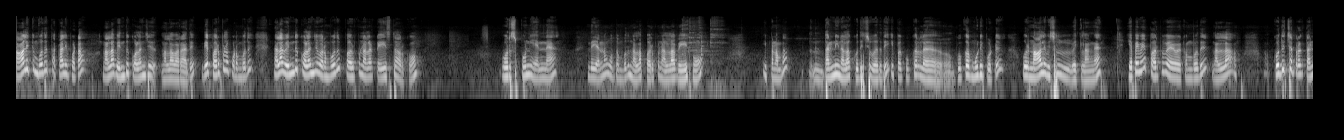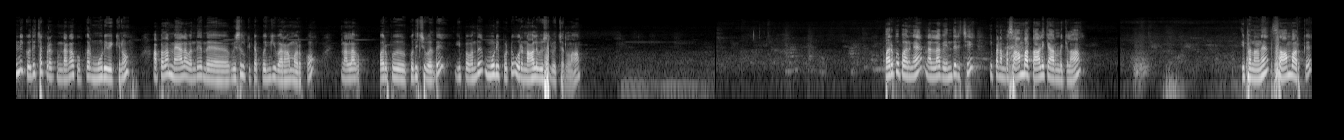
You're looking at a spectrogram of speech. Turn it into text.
தாளிக்கும் போது தக்காளி போட்டால் நல்லா வெந்து குழஞ்சி நல்லா வராது. இதே பருப்பில் போடும்போது நல்லா வெந்து குழஞ்சி வரும்போது பருப்பு நல்லா டேஸ்ட்டாக இருக்கும். ஒரு ஸ்பூன் எண்ணெய். இந்த எண்ணெய் ஊற்றும் போது நல்லா பருப்பு நல்லா வேகும். இப்போ நம்ம தண்ணி நல்லா கொதித்து வருது. இப்போ குக்கரில் குக்கர் மூடி போட்டு ஒரு நாலு விசில் வைக்கலாங்க. எப்பயுமே பருப்பு வைக்கும்போது நல்லா கொதித்த பிறகு தண்ணி கொதித்த பிறகு தாங்க குக்கர் மூடி வைக்கணும். அப்போ தான் மேலே வந்து இந்த விசில் கிட்ட பொங்கி வராமல் இருக்கும். நல்லா பருப்பு கொதித்து வருது. இப்போ வந்து மூடி போட்டு ஒரு நாலு விசில் வச்சிடலாம். பருப்பு பாருங்கள் நல்லா வெந்துடுச்சு. இப்போ நம்ம சாம்பார் தாளிக்க ஆரம்பிக்கலாம். இப்போ நான் சாம்பாருக்கு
